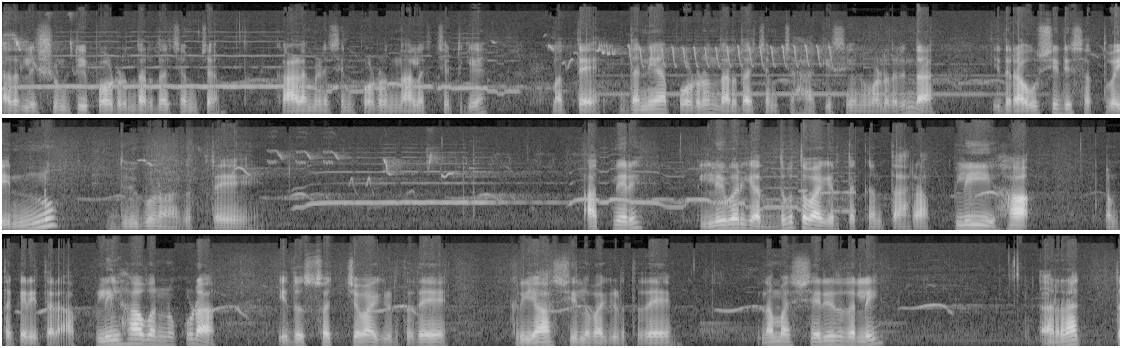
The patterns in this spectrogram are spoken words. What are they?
ಅದರಲ್ಲಿ ಶುಂಠಿ ಪೌಡ್ರ್ ಒಂದು ಅರ್ಧ ಚಮಚ, ಕಾಳುಮೆಣಸಿನ ಪೌಡ್ರ್ ಒಂದು ನಾಲ್ಕು ಚಿಟಿಕೆ ಮತ್ತು ಧನಿಯಾ ಪೌಡ್ರ್ ಒಂದು ಅರ್ಧ ಚಮಚ ಹಾಕಿ ಸೇವನೆ ಮಾಡೋದ್ರಿಂದ ಇದರ ಔಷಧಿ ಸತ್ವ ಇನ್ನೂ ದ್ವಿಗುಣ ಆಗುತ್ತೆ. ಆತ್ಮೀಯರಿ ಲಿವರ್ಗೆ ಅದ್ಭುತವಾಗಿರ್ತಕ್ಕಂತಹ ಪ್ಲೀಹ ಅಂತ ಕರೀತಾರೆ. ಆ ಪ್ಲೀಹವನ್ನು ಕೂಡ ಇದು ಸ್ವಚ್ಛವಾಗಿರ್ತದೆ, ಕ್ರಿಯಾಶೀಲವಾಗಿರ್ತದೆ. ನಮ್ಮ ಶರೀರದಲ್ಲಿ ರಕ್ತ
